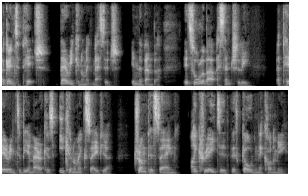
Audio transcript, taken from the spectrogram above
are going to pitch their economic message in November. It's all about essentially appearing to be America's economic savior, Trump is saying, I created this golden economy.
